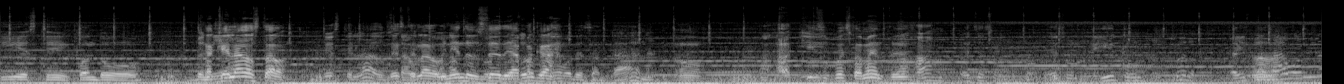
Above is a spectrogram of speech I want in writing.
y, este, cuando. ¿A qué lado estaba? De este lado. De este lado, viniendo ustedes de para acá. veníamos de Santa Ana. Oh, Ajá, Aquí y- supuestamente. Ajá, este es un, es un suelo. Ahí está el agua, mira.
